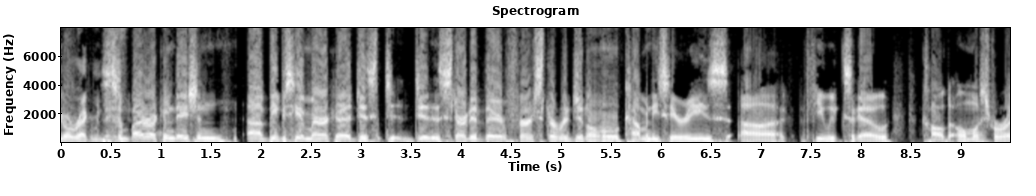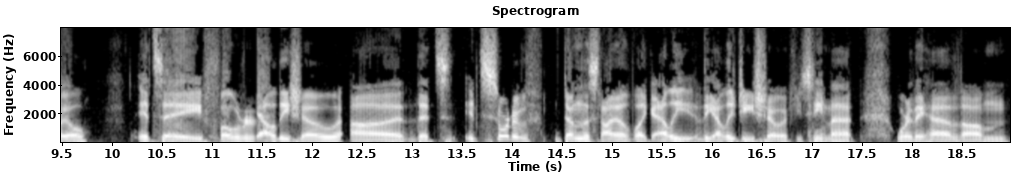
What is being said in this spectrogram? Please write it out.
uh, recommendation. So my recommendation, uh, BBC America just started their first original comedy series uh, a few weeks ago called Almost Royal. It's a faux reality show uh, that's it's sort of done in the style of like Ali the Ali G show if you've seen that, where they have um,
